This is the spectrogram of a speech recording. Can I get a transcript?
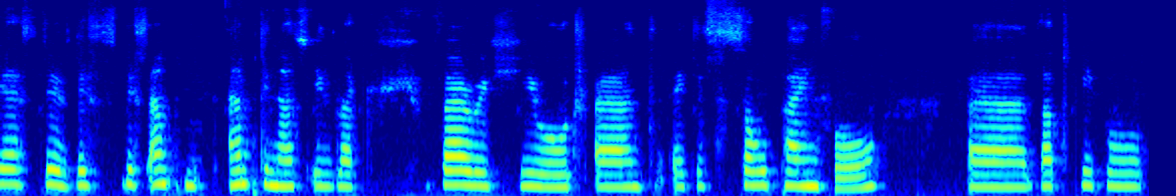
yes this this this emptiness is like very huge and it is so painful uh, that people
